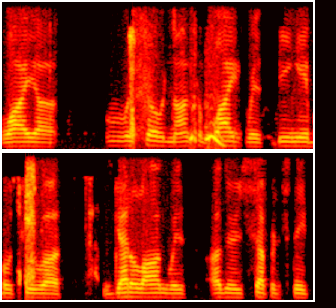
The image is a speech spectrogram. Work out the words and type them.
Why uh, we're so non-compliant with being able to uh, get along with other separate states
